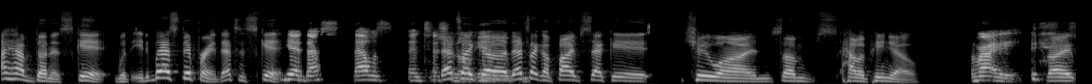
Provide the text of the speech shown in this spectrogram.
I have done a skit with eating, but that's different. That's a skit. Yeah, that's that was intentional. That's like yeah. a that's like a five second chew on some jalapeno. Right. like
